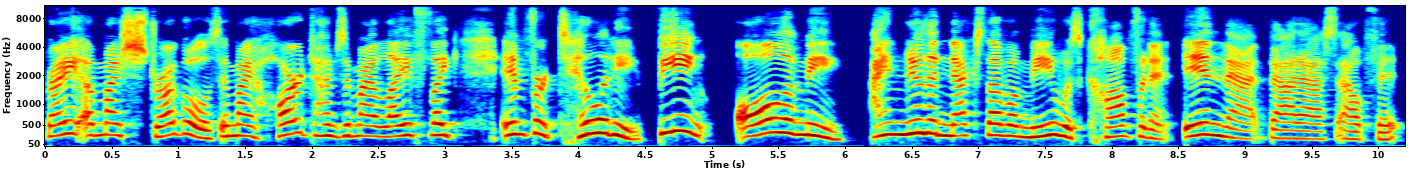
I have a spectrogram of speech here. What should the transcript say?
right? Of my struggles and my hard times in my life, like infertility, being all of me. I knew the next level me was confident in that badass outfit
